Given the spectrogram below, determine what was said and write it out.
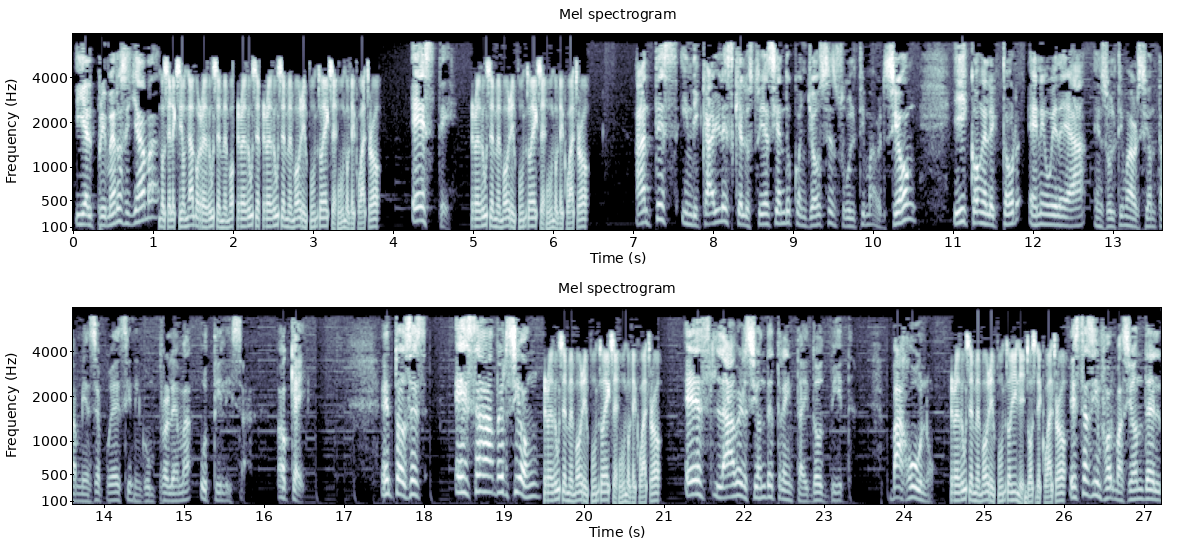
Y el primero se llama No seleccionado. Reduce Memory. Reduce, reduce Memory.exe 1 de 4. este. Reduce Memory.exe 1 de 4. Antes indicarles que lo estoy haciendo con JOS en su última versión y con el lector NVDA en su última versión también se puede sin ningún problema utilizar. Ok. Entonces, esa versión Reduce Memory.exe 1 de 4. es la versión de 32 bit bajo 1. Reduce Memory.ini 2 de 4. Esta es información del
